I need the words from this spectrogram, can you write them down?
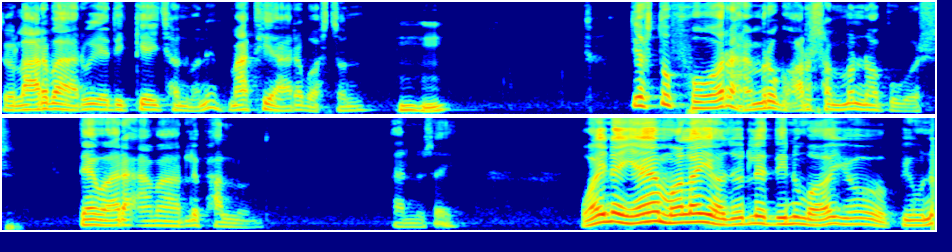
त्यो लार्भाहरू यदि केही छन् भने माथि आएर बस्छन्। त्यस्तो फोहोर हाम्रो घरसम्म नपुगोस्। त्यही भएर आमाहरूले फाल्नुहुन्थ्यो। हेर्नुहोस् है। होइन यहाँ मलाई हजुरले दिनुभयो यो पिउन।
